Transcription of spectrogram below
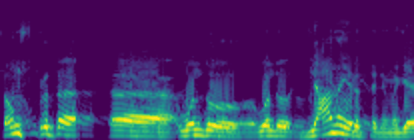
ಸಂಸ್ಕೃತ ಒಂದು ಒಂದು ಜ್ಞಾನ ಇರುತ್ತೆ ನಿಮಗೆ.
